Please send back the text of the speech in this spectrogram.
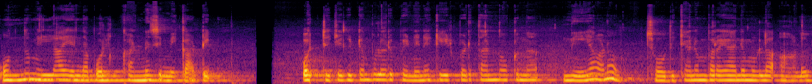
ഒന്നുമില്ല എന്ന പോൽ കണ്ണു ചിമ്മിക്കാട്ടി. ഒറ്റയ്ക്ക് കിട്ടുമ്പോൾ ഒരു പെണ്ണിനെ കീഴ്പ്പെടുത്താൻ നോക്കുന്ന നീയാണോ? ചോദിക്കാനും പറയാനുമുള്ള ആൾ.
